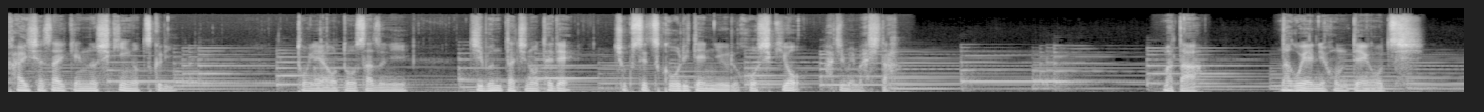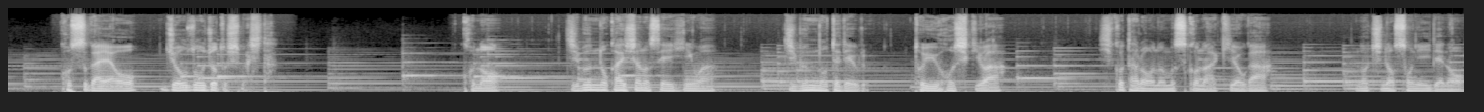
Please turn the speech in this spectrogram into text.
会社再建の資金を作り問屋を通さずに自分たちの手で直接小売店に売る方式を始めました。また名古屋に本店を移し小菅谷を醸造所としました。この自分の会社の製品は自分の手で売るという方式は彦太郎の息子の昭夫が後のソニーでの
